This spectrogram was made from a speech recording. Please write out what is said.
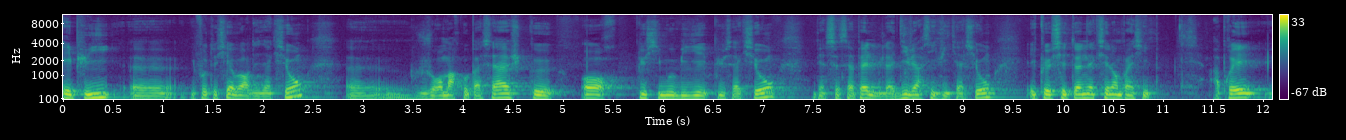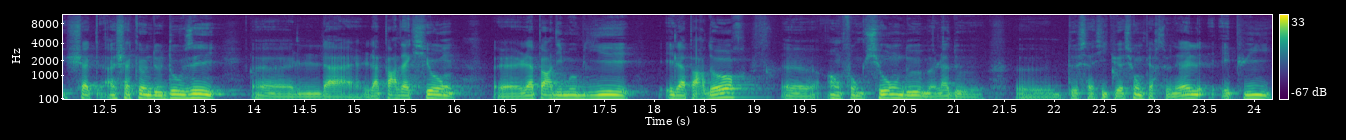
et puis, il faut aussi avoir des actions. je remarque au passage que or plus immobilier plus action, eh bien ça s'appelle la diversification et que c'est un excellent principe. Après, chaque, à chacun de doser euh, la, part d'action, euh, la part d'immobilier et la part d'or en fonction de, ben de, sa situation personnelle et puis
